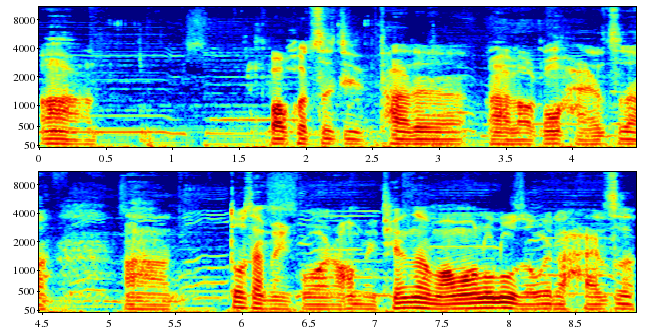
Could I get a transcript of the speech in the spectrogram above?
啊，包括自己她的啊老公孩子啊都在美国，然后每天呢忙忙碌碌的为了孩子，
